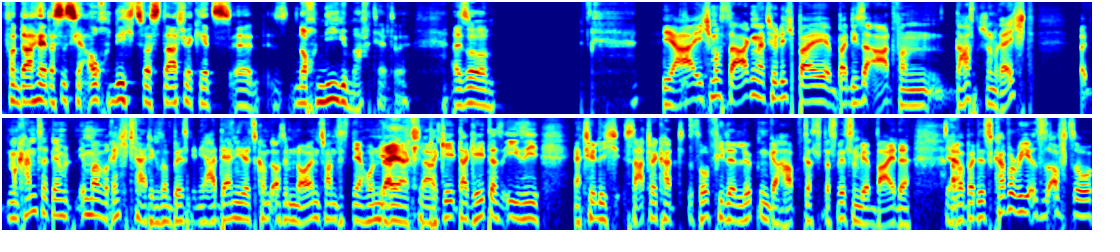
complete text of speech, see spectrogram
Von daher, das ist ja auch nichts, was Star Trek jetzt äh, noch nie gemacht hätte. Also, ja, ich muss sagen, natürlich bei, bei dieser Art von, da hast du schon recht, man kann es halt immer rechtfertigen so ein bisschen. Ja, Daniels kommt aus dem 29. Jahrhundert. Ja, ja, klar. Da geht, da geht das easy. Natürlich, Star Trek hat so viele Lücken gehabt, das, das wissen wir beide. Ja. Aber bei Discovery ist es oft so,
